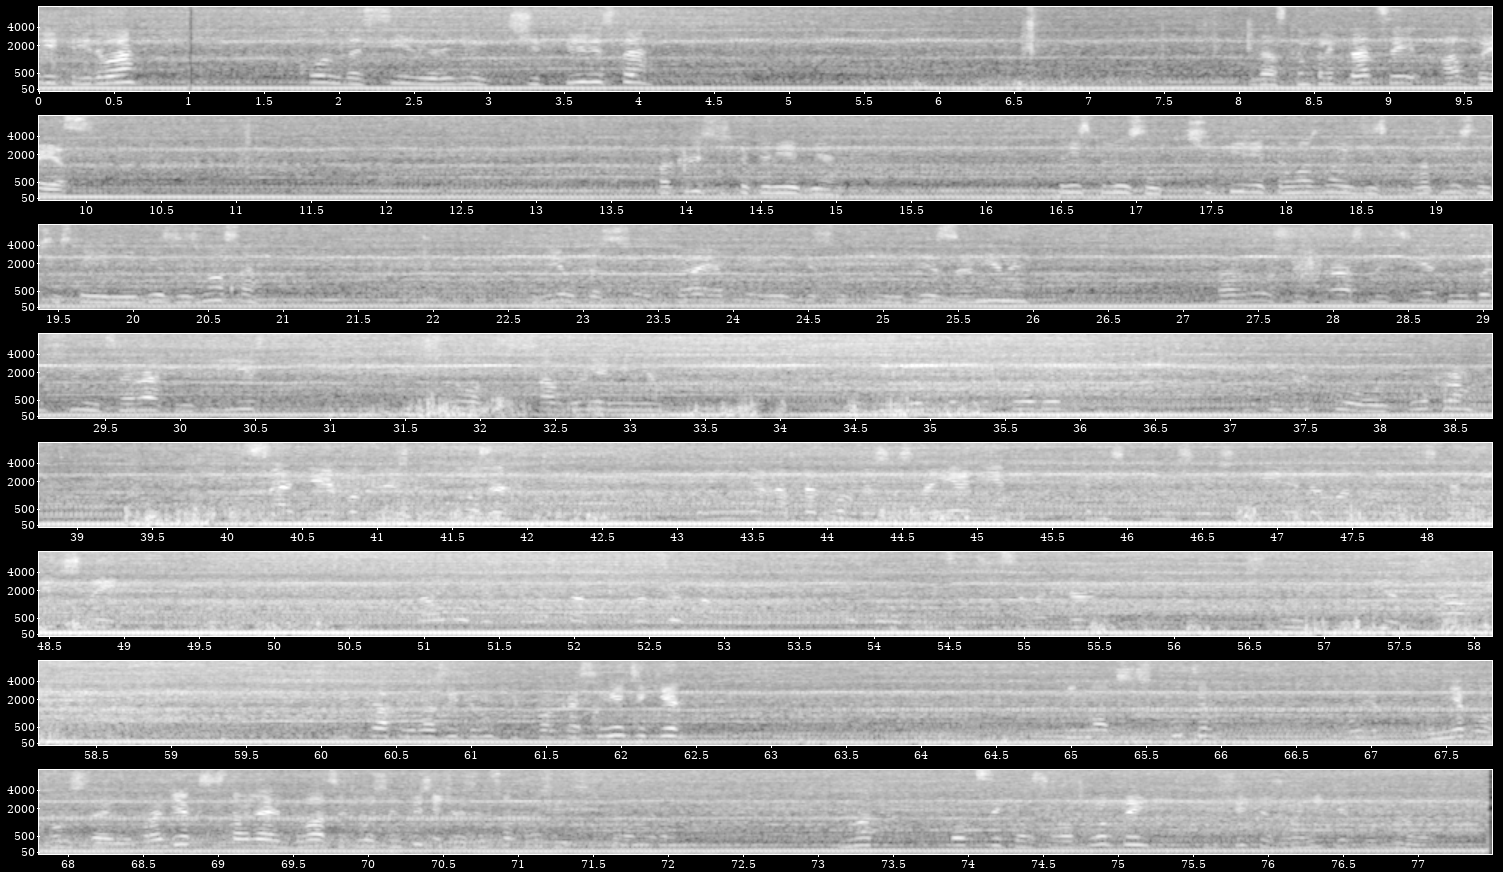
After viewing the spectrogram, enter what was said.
0332 Honda Silver 400 Да, с комплектацией ABS. Покрышечка передняя. 3 с плюсом. 4 тормозной диск в отличном состоянии, без износа. Вилка сухая, пыльники сухие, без замены. Хороший красный цвет, небольшие царапинки есть. Что со временем уберем по приходу. Укомплектован кофром. Задняя приложить руки по косметике. И Макси скутер будет в неплохом состоянии. Пробег составляет 28 880 километров. Мотоцикл свободный. Ищите, звоните, узнавайте.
